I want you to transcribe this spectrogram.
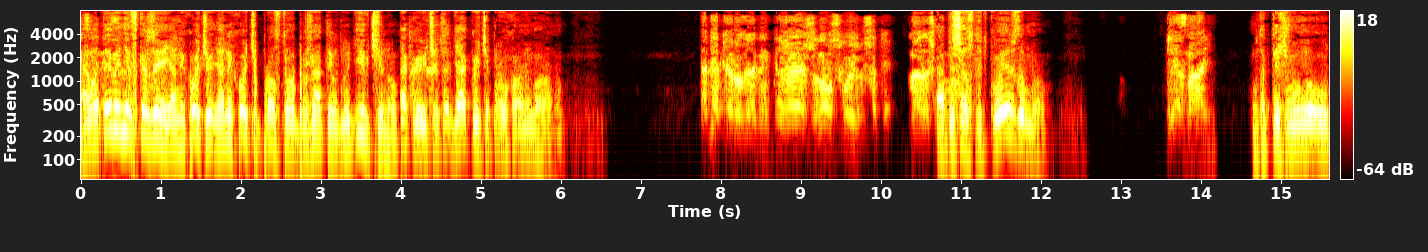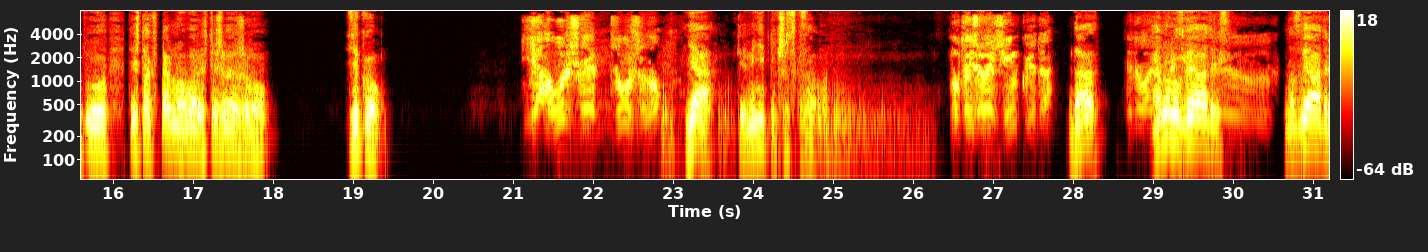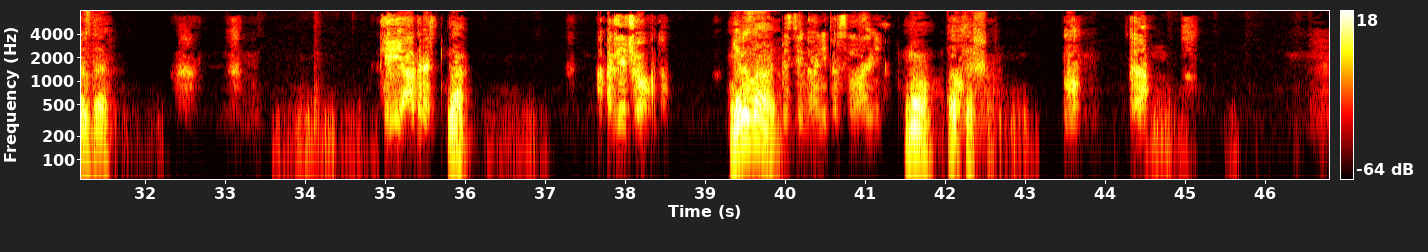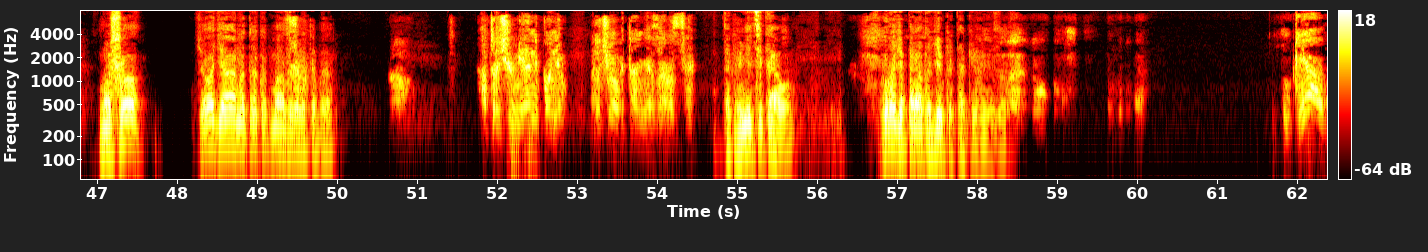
А от ти мені скажи, я не хочу, я не хочу просто ображати одну дівчину, дякуючи, дякуючи правоохоронним органам. А де ти розгляданий? Ти живеш жену свою, що ти? А ти що, слідкуєш за мною? Я знаю. Ну так ти ж у- у- ти ж так впевнено говориш, ти живеш з жоною. З якого? Я говорю, що я живу з женою. Я. Ти мені тільки що сказав. Ну ти живеш з жінкою, да? Да? Ти давай. А ну, назви адрес. Е, Назви адрес де. Твій адрес? Да. А для чого то? Я не знаю. Без персональні. Ну, та ти що. Ну, так. Ну що? Чого Діана так от тебе? А при чому я не поняв? До чого питання зараз це? Так мені цікаво. Вроді парадна дівка так і не везла. Я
